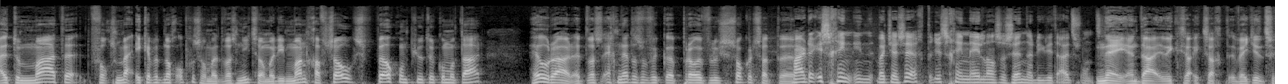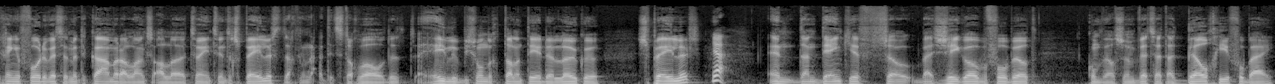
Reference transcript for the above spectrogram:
uitermate... Volgens mij, ik heb het nog opgezocht, maar het was niet zo. Maar die man gaf zo spelcomputer commentaar. Heel raar. Het was echt net alsof ik eh, Pro Evolution Soccer zat... eh, Maar er is geen, in, wat jij zegt, er is geen Nederlandse zender die dit uitzond. Nee, en daar, ik, zag- ik zag, weet je, ze gingen voor de wedstrijd met de camera langs alle 22 spelers. Toen dacht ik, nou, dit is toch wel dit hele bijzonder getalenteerde, leuke spelers. Ja. En dan denk je zo, bij Ziggo bijvoorbeeld, komt wel eens een wedstrijd uit België voorbij.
